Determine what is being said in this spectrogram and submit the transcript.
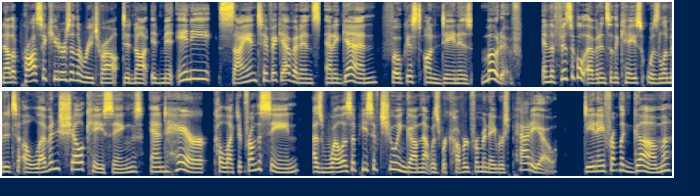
Now, the prosecutors in the retrial did not admit any scientific evidence and again focused on Dana's motive. And the physical evidence in the case was limited to 11 shell casings and hair collected from the scene, as well as a piece of chewing gum that was recovered from a neighbor's patio. DNA from the gum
